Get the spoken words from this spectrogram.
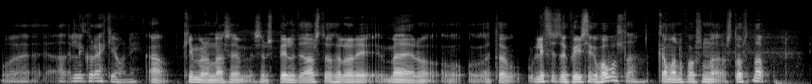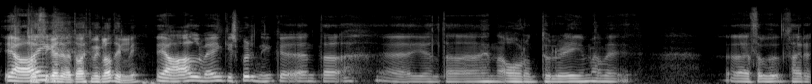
og það liggur ekki á henni. Já Kemur hana sem, sem spilandi aðstofþjálfari með þér og, og, og þetta liftist upp í íslenska fótbolta. Gaman að fá svona stort nafn. Já, já, alveg engi spurning en það, eh, ég held að hérna árundtölur eigum hafi eh, þú- það er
